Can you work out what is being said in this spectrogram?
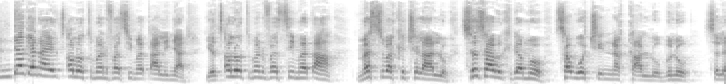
እንደገና የጸሎት መንፈስ ይመጣልኛል። የጸሎት መንፈስ ሲመጣ መስበክ እችላለሁ። ስሰብክ ደግሞ ሰዎች ይነካሉ ብሎ ስለ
